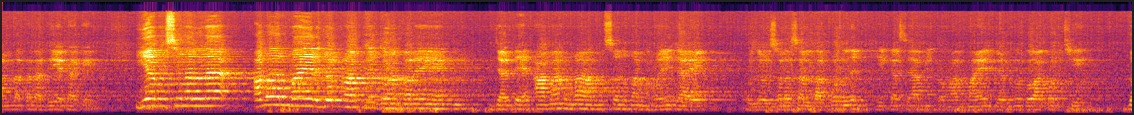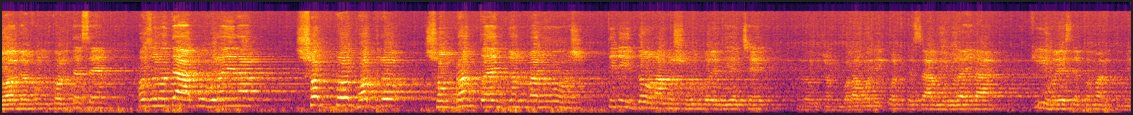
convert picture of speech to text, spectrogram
আল্লাহ তাআলা দিয়ে থাকে। ইয়া রাসূলুল্লাহ, আমার মায়ের জন্য আপনি দোয়া করেন। যাতে আমার মা মুসলমান হয়ে যায়। হুজুর সাল্লাল্লাহু বললেন, ঠিক আছে, আমি তোমার মায়ের জন্য দোয়া করছি। দোয়া যখন করতেছে, হযরতে আবু হুরায়রা সভ্য, ভদ্র, সম্ভ্রান্ত একজন মানুষ, তিনি দৌড়ানো শুরু করে দিয়েছে। লোকজন বলা বলি করতেছে, আবু হুরায়রা, কি হয়েছে তোমার? তুমি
